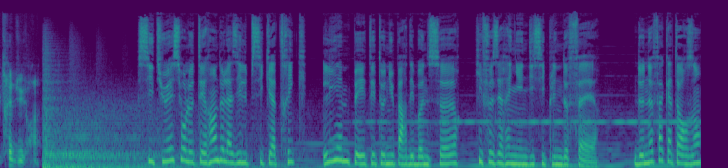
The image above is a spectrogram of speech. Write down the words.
très dure. Hein. Situé sur le terrain de l'asile psychiatrique, l'IMP était tenu par des bonnes sœurs qui faisaient régner une discipline de fer. De 9 à 14 ans,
